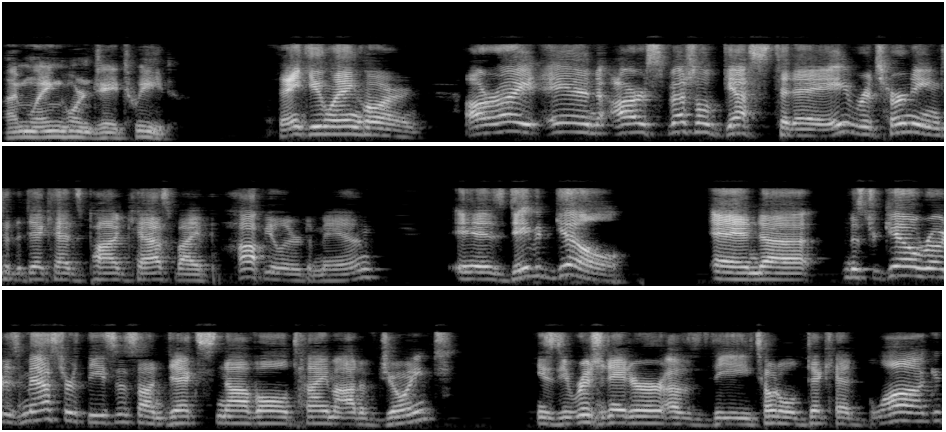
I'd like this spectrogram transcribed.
I'm Langhorne J Tweed. Thank you, Langhorne. All right, and our special guest today, returning to the Dickheads podcast by popular demand, is David Gill. And uh, Mr. Gill wrote his master thesis on Dick's novel Time Out of Joint. He's the originator of the Total Dickhead blog,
